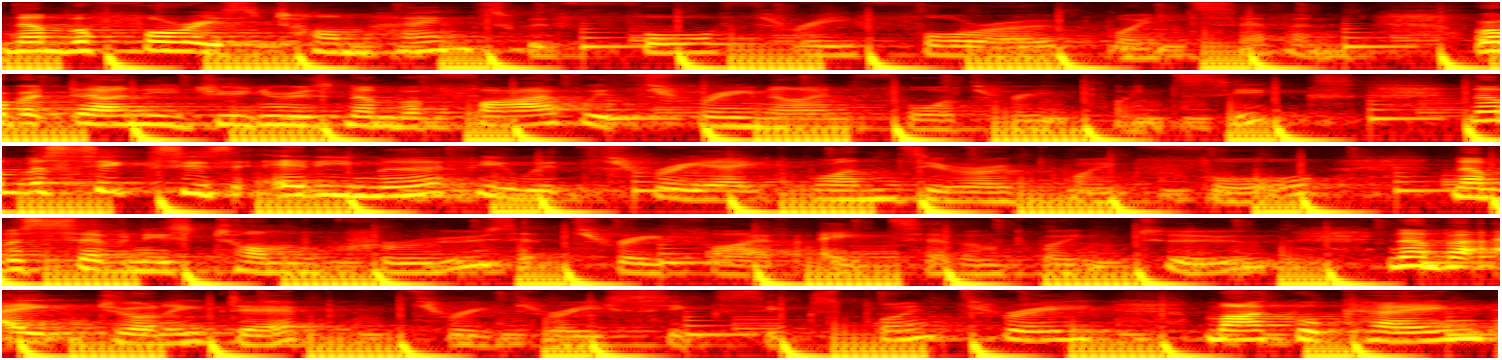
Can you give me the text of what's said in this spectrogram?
Number four is Tom Hanks with 4340.7. Robert Downey Jr. is number five with 3943.6. Number six is Eddie Murphy with 3810.4. Number seven is Tom Cruise at 3587.2. Number eight, Johnny Depp, 3366.3. Michael Caine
